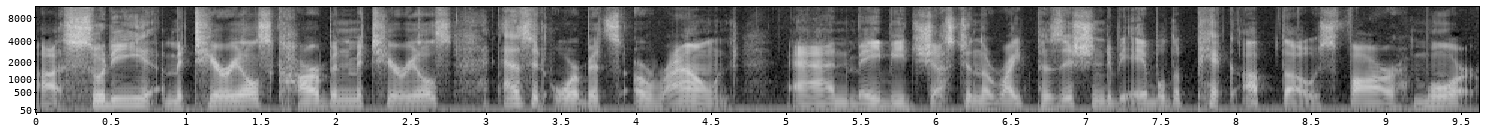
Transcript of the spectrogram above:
uh, sooty materials carbon materials as it orbits around and maybe just in the right position to be able to pick up those far more.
